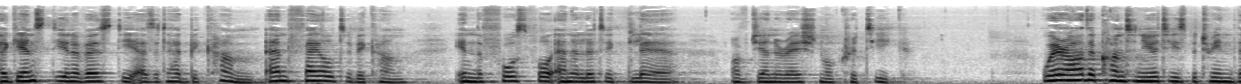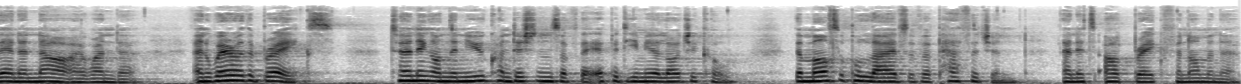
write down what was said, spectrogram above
against the university as it had become and failed to become in the forceful analytic glare of generational critique. Where are the continuities between then and now, I wonder? And where are the breaks, turning on the new conditions of the epidemiological, the multiple lives of a pathogen and its outbreak phenomena?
